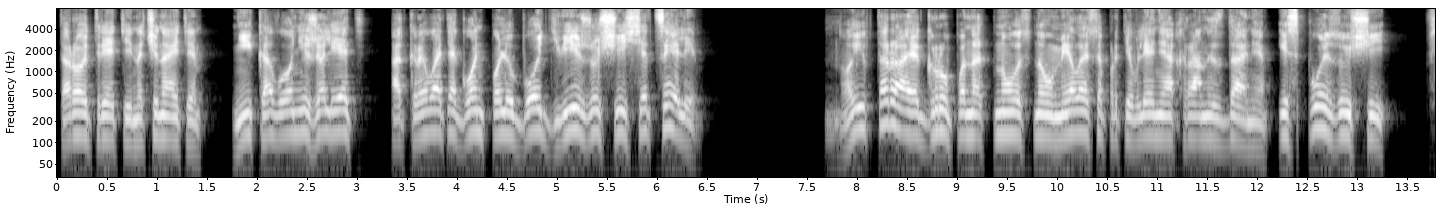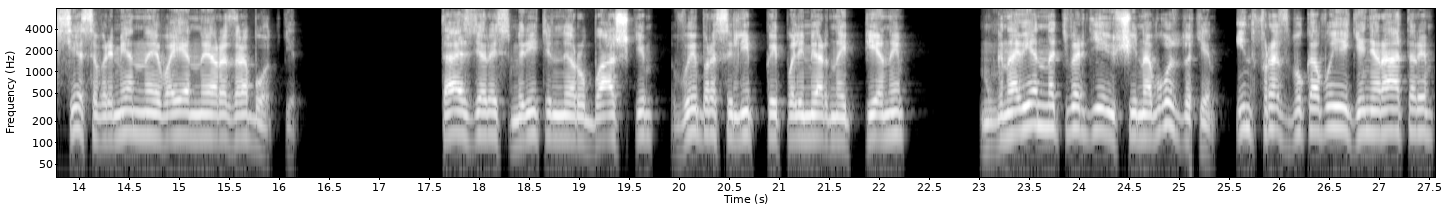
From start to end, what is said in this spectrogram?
Второй, третий, начинайте. Никого не жалеть, открывать огонь по любой движущейся цели. Но и вторая группа наткнулась на умелое сопротивление охраны здания, использующей все современные военные разработки. Тазеры, смирительные рубашки, выбросы липкой полимерной пены, мгновенно твердеющие на воздухе инфразвуковые генераторы,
